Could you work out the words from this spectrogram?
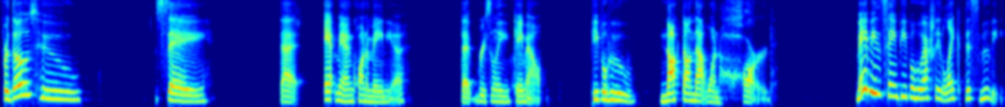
For those who say that Ant-Man Quantumania that recently came out, people who knocked on that one hard, maybe the same people who actually like this movie.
